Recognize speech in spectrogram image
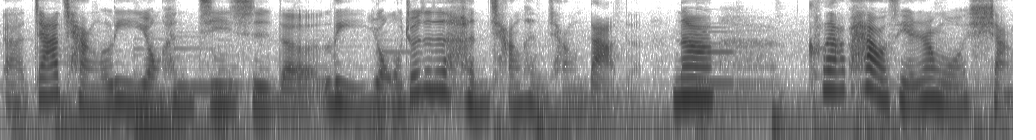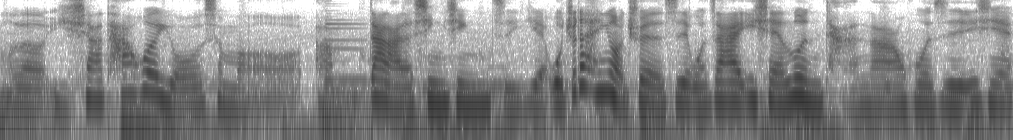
呃加强利用，很及时的利用。我觉得这是很强很强大的。那 Clubhouse 也让我想了一下，它会有什么嗯带来的新兴职业？我觉得很有趣的是，我在一些论坛啊，或者是一些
